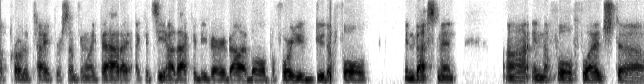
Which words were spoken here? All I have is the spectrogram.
a prototype or something like that. I, I, could see how that could be very valuable before you do the full investment uh, in the full-fledged uh,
